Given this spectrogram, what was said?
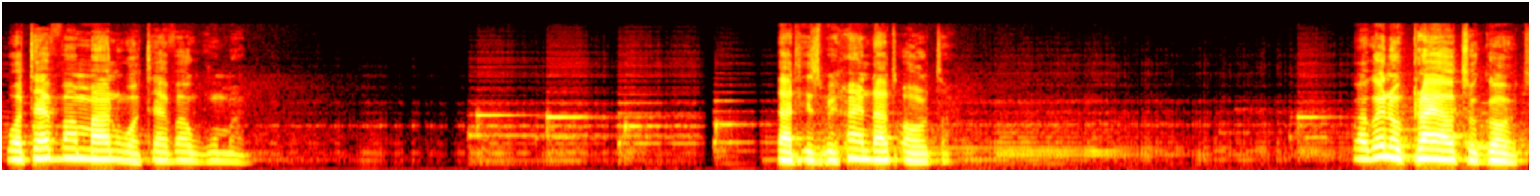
whatever man, whatever woman that is behind that altar, we're going to cry out to God.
